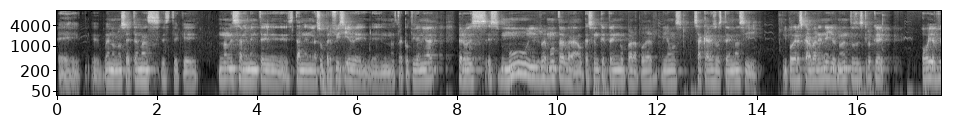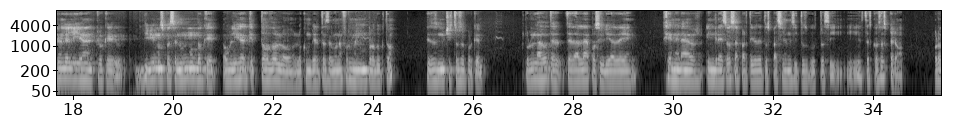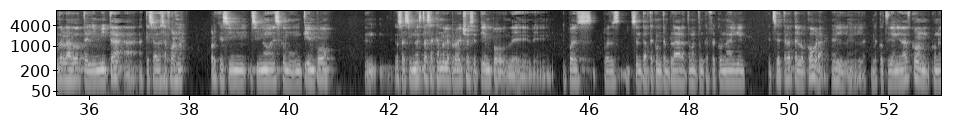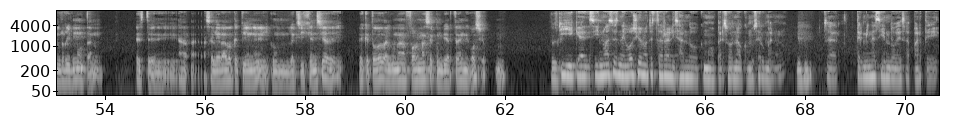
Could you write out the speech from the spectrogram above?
eh, eh, bueno, no sé, temas este, que no necesariamente están en la superficie de, nuestra cotidianidad, pero es, es, muy remota la ocasión que tengo para poder, digamos, sacar esos temas y, y poder escarbar en ellos, ¿no? Entonces creo que hoy al final del día creo que vivimos pues en un mundo que obliga a que todo lo, lo, conviertas de alguna forma en un producto. Eso es muy chistoso porque por un lado te, da la posibilidad de generar ingresos a partir de tus pasiones y tus gustos y, y estas cosas, pero por otro lado te limita a, a, que sea de esa forma. Porque si, si no es como un tiempo o sea, si no estás sacándole provecho a ese tiempo de, puedes, puedes sentarte a contemplar, a tomarte un café con alguien, etcétera, te lo cobra la, cotidianidad con, con, el ritmo tan este, acelerado que tiene y con la exigencia de, que todo de alguna forma se convierta en negocio. y que si no haces negocio no te estás realizando como persona o como ser humano, ¿no? O sea, termina siendo esa parte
